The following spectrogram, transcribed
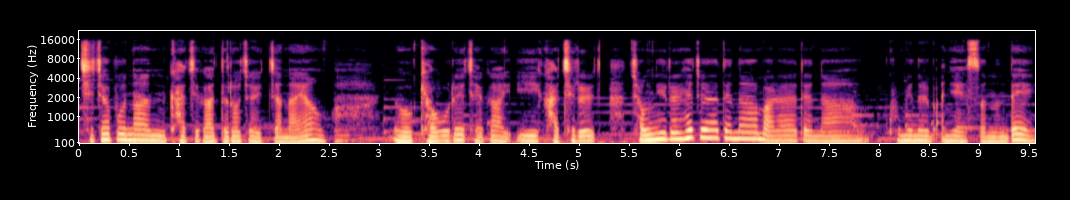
지저분한 가지가 늘어져 있잖아요. 요 겨울에 제가 이 가지를 정리를 해줘야 되나 말아야 되나 고민을 많이 했었는데,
